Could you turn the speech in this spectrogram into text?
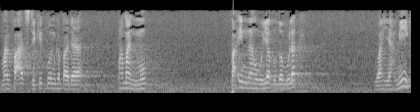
manfaat sedikit pun kepada pamanmu? Fa innahu yaghdabu lak wa yahmik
